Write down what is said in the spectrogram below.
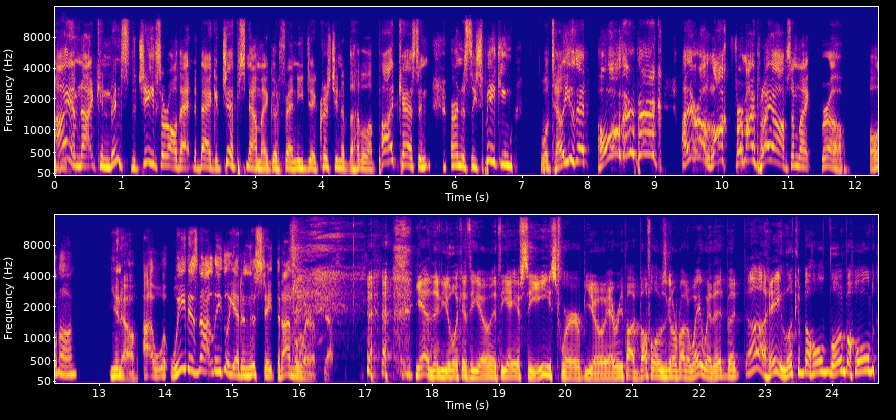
I am not convinced the Chiefs are all that in a bag of chips. Now, my good friend EJ Christian of the Huddle Up podcast, and earnestly speaking, will tell you that, oh, they're back. They're a lock for my playoffs. I'm like, bro, hold on. You know, I, weed is not legal yet in this state that I'm aware of. Jeff. yeah, and then you look at the uh, at the AFC East, where you know everybody thought Buffalo was going to run away with it, but oh, hey, look and behold, lo and behold,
